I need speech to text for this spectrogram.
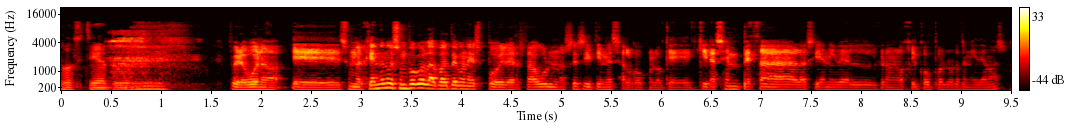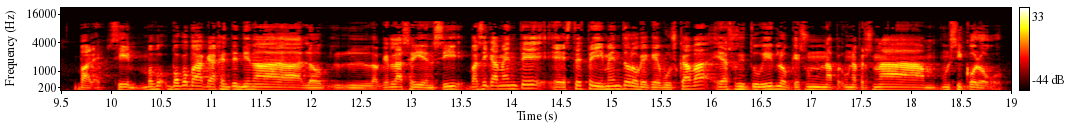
Hostia, tú. Pero bueno, eh, sumergiéndonos un poco en la parte con spoilers, Raúl, no sé si tienes algo con lo que quieras empezar así a nivel cronológico por orden y demás. Vale, sí, un poco, para que la gente entienda lo, lo que es la serie en sí. Básicamente, este experimento lo que, que buscaba era sustituir lo que es una, una persona, un psicólogo,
